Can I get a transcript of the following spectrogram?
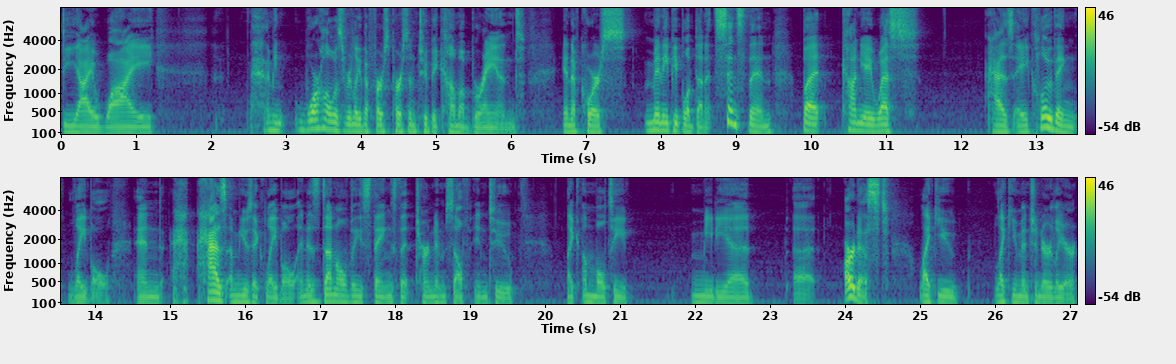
DIY. I mean, Warhol was really the first person to become a brand. And of course, many people have done it since then, but Kanye West has a clothing label and has a music label and has done all these things that turned himself into like a multimedia uh, artist like you like you mentioned earlier.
